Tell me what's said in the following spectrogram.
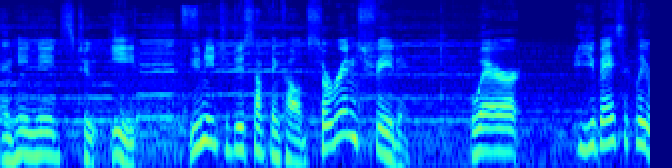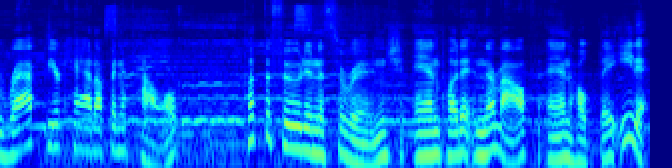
and he needs to eat, you need to do something called syringe feeding, where you basically wrap your cat up in a towel, put the food in a syringe, and put it in their mouth and hope they eat it.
